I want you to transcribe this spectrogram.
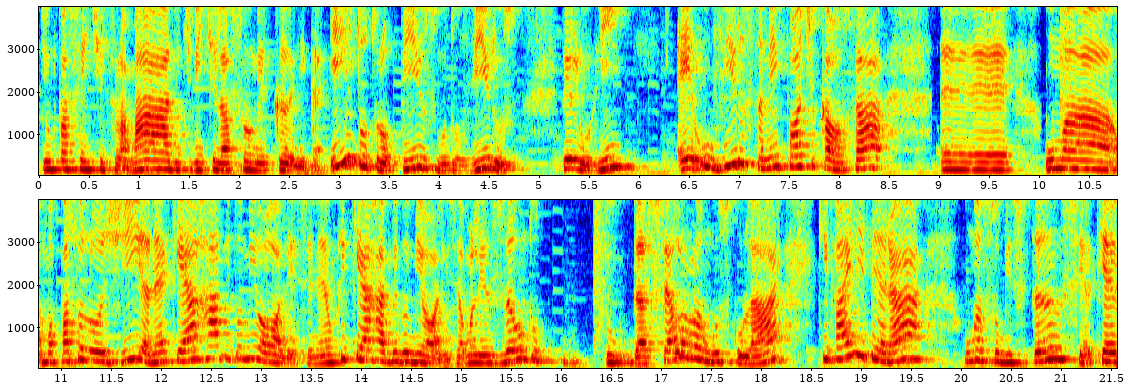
de um paciente inflamado, de ventilação mecânica e do tropismo do vírus pelo rim, é, o vírus também pode causar é, uma, uma patologia, né, que é a rabdomiólise, né? O que, que é a rabdomiólise? É uma lesão do, do, da célula muscular que vai liberar uma substância que é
